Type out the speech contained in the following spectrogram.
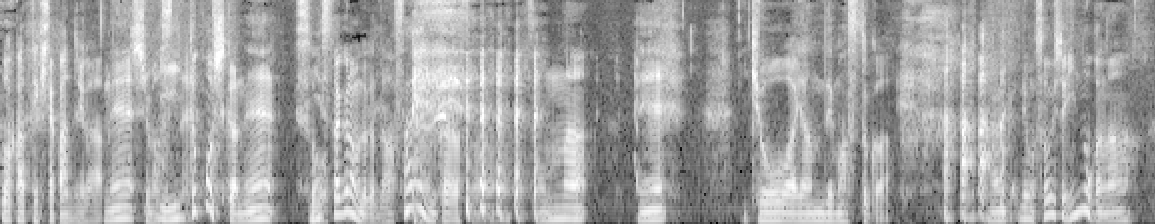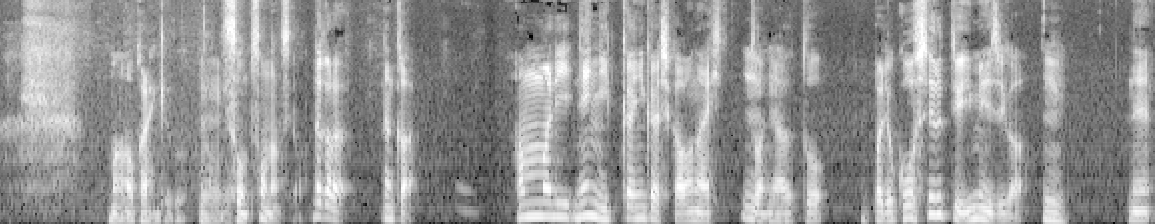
分かってきた感じが ね。しますね。いいとこしかね、インスタグラムとか出さへんからさ、そんな、ね、今日は病んでますとか。なんか、でもそういう人いんのかな？まあ、わからへんけど。うんそう、そうなんですよ。だから、なんか、あんまり年に1回2回しか会わない人に会うと、やっぱり旅行してるっていうイメージがうん。ね、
